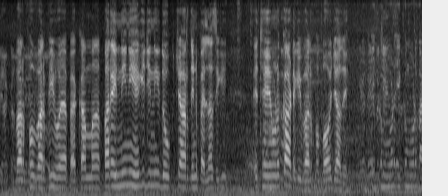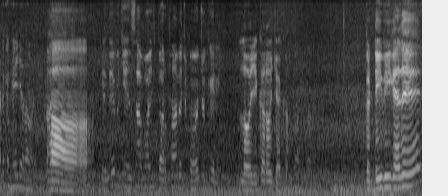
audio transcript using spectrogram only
ਪਿਆ ਕੰਮ ਬਰਫੋ ਬਰਫੀ ਹੋਇਆ ਪਿਆ ਕੰਮ ਪਰ ਇੰਨੀ ਨਹੀਂ ਹੈਗੀ ਜਿੰਨੀ 2-4 ਦਿਨ ਪਹਿਲਾਂ ਸੀਗੀ। ਇੱਥੇ ਹੁਣ ਘਟ ਗਈ ਬਰਫ ਬਹੁਤ ਜ਼ਿਆਦੇ। ਕਹਿੰਦੇ ਇੱਕ ਬਚੇਨ- ਮੋੜ ਇੱਕ ਮੋੜ ਕੱਢ ਕੇ ਫੇਰ ਜ਼ਿਆਦਾ ਹੋਣੀ। ਹਾਂ। ਕਹਿੰਦੇ ਬਚੇਨ ਸਾਹਿਬ ਵਾਲੀ ਬਰਫਾਂ ਵਿੱਚ ਪਹੁੰਚ ਚੁੱਕੇ ਨੇ। ਲੋ ਜੀ ਕਰੋ ਚੈੱਕ। ਗੱਡੀ ਵੀ ਕਹਿੰਦੇ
